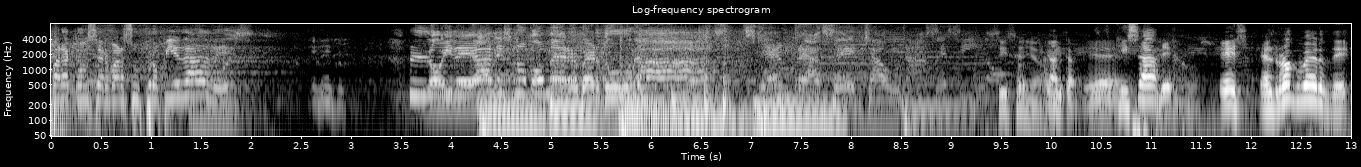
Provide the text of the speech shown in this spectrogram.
para conservar sus propiedades. Lo ideal es no comer verduras. Siempre acecha un asesino. Sí, señor. A mí también. Quizá Lejos. es el rock verde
